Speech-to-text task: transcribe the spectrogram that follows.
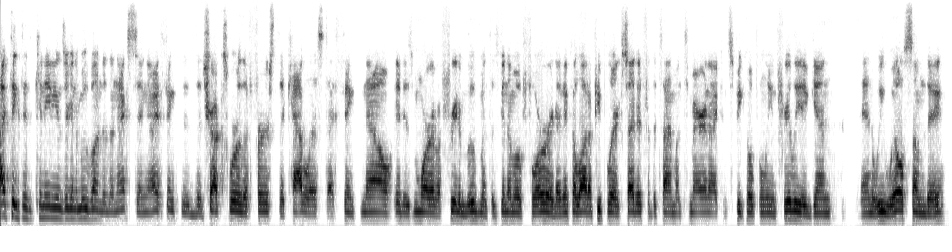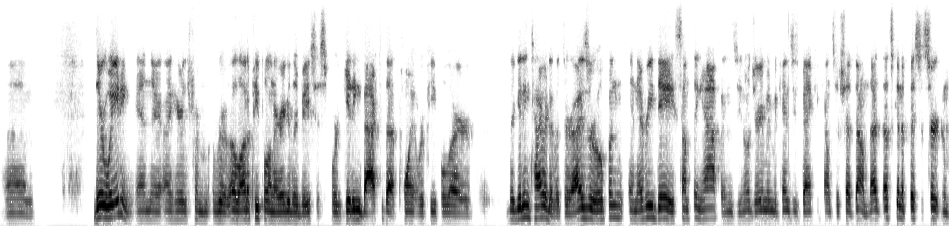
I think that the Canadians are going to move on to the next thing. I think that the trucks were the first, the catalyst. I think now it is more of a freedom movement that's going to move forward. I think a lot of people are excited for the time when Tamara and I can speak openly and freely again, and we will someday. Um, they're waiting, and they're, I hear from a lot of people on a regular basis. We're getting back to that point where people are they're getting tired of it. Their eyes are open, and every day something happens. You know, Jeremy MacKenzie's bank accounts are shut down. That that's going to piss a certain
